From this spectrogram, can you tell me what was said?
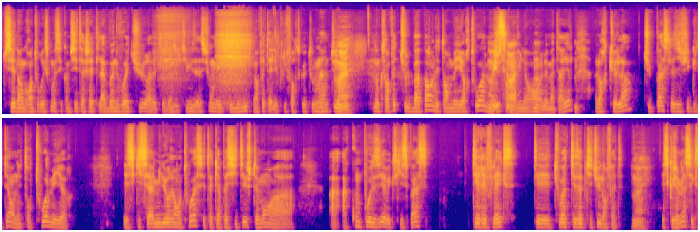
Tu sais, dans Gran Turismo, c'est comme si tu achètes la bonne voiture avec les bonnes optimisations, mais qui est limite, mais en fait, elle est plus forte que tout le monde. Tu vois. Ouais, Donc, en fait, tu le bats pas en étant meilleur toi, mais Oui, juste en vrai. améliorant Mm. le matériel. Mm. Alors que là, tu passes la difficulté en étant toi meilleur. Et ce qui s'est amélioré en toi, c'est ta capacité justement à, à, à composer avec ce qui se passe, tes réflexes, tes, tu vois, tes aptitudes en fait. Ouais. Et ce que j'aime bien, c'est que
